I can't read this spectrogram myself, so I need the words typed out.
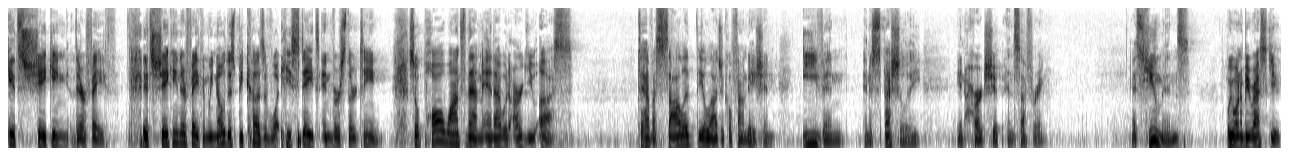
it's shaking their faith. It's shaking their faith. And we know this because of what he states in verse 13. So Paul wants them, and I would argue us, to have a solid theological foundation, even and especially in hardship and suffering. As humans, we want to be rescued.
